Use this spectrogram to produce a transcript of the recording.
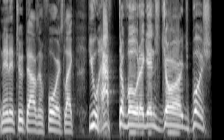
And then in 2004, it's like, you have to vote against George Bush.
